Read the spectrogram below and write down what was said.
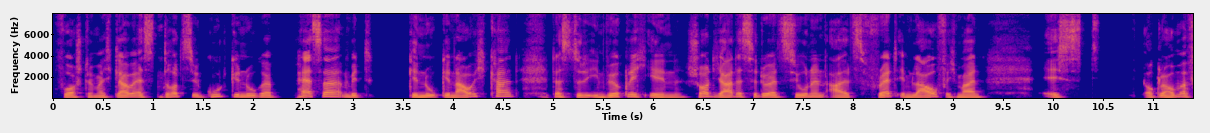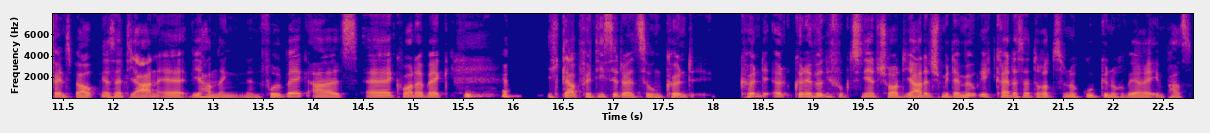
vorstellen, weil ich glaube, er ist trotzdem gut genuger Passer mit genug Genauigkeit, dass du ihn wirklich in Short-Yardage-Situationen als Threat im Lauf, ich meine, ist Oklahoma-Fans behaupten ja seit Jahren, äh, wir haben einen, einen Fullback als äh, Quarterback. ich glaube, für die Situation könnte könnte, äh, könnte wirklich funktionieren, Short Yardage mit der Möglichkeit, dass er trotzdem noch gut genug wäre im Pass.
